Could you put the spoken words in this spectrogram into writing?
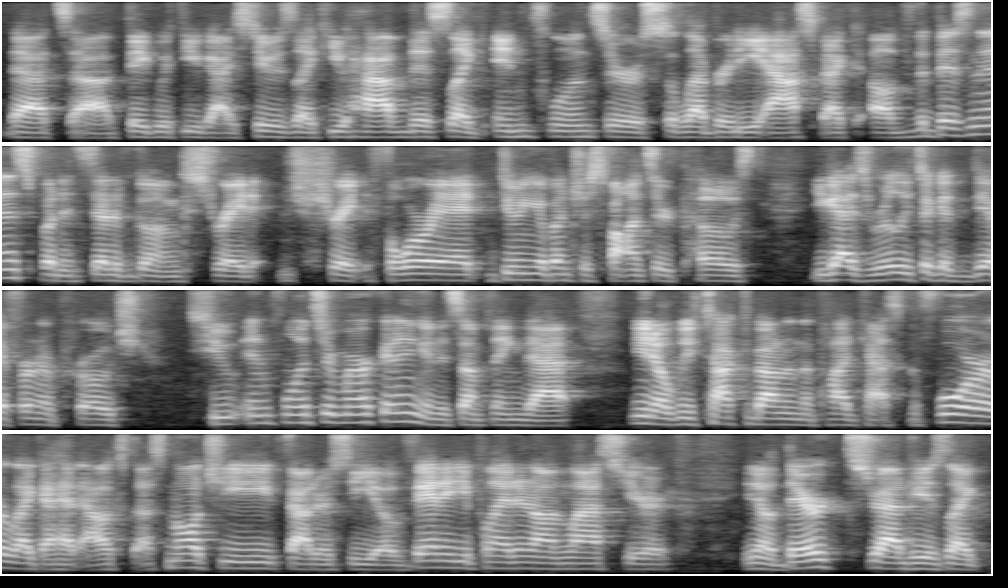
that's uh, big with you guys too is like you have this like influencer celebrity aspect of the business but instead of going straight straight for it doing a bunch of sponsored posts you guys really took a different approach to influencer marketing and it's something that you know we've talked about on the podcast before. Like i had alex Dasmalchi, founder and ceo of vanity planet on last year. You know their strategy is like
